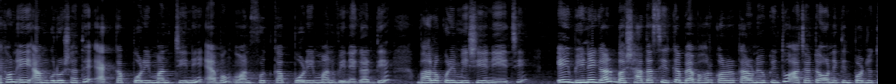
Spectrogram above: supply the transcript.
এখন এই আমগুলোর সাথে এক কাপ পরিমাণ চিনি এবং ওয়ান ফোর্থ কাপ পরিমাণ ভিনেগার দিয়ে ভালো করে মিশিয়ে নিয়েছি। এই ভিনেগার বা সাদা সিরকা ব্যবহার করার কারণেও কিন্তু আচারটা অনেকদিন পর্যন্ত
